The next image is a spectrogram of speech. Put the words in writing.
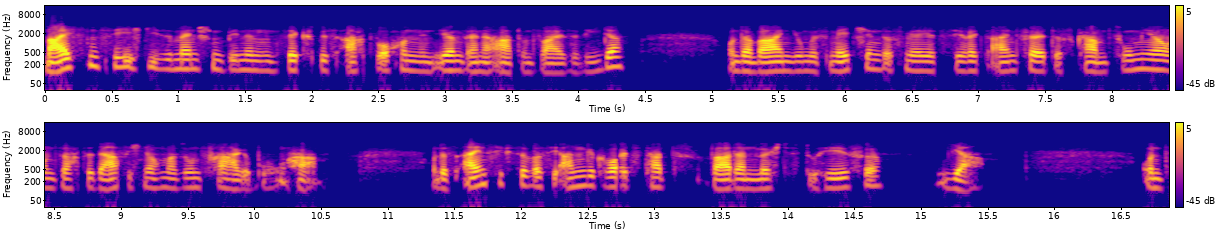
Meistens sehe ich diese Menschen binnen sechs bis acht Wochen in irgendeiner Art und Weise wieder. Und da war ein junges Mädchen, das mir jetzt direkt einfällt, das kam zu mir und sagte, darf ich nochmal so einen Fragebogen haben? Und das Einzigste, was sie angekreuzt hat, war dann, möchtest du Hilfe? Ja. Und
